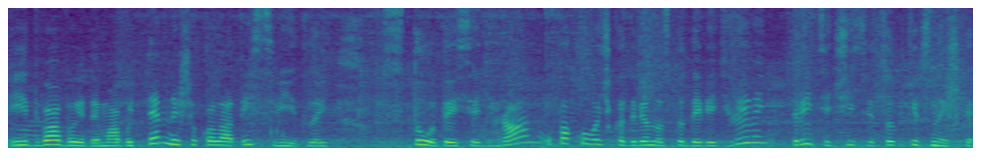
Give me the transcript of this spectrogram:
І два види, мабуть, темний шоколад і світлий. 110 грам, упаковочка 99 гривень, 36% знижки.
